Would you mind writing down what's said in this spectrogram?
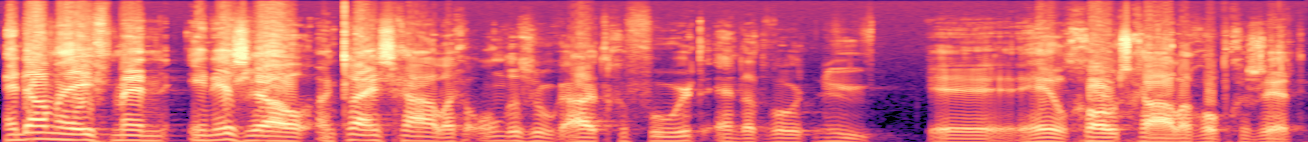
En dan heeft men in Israël een kleinschalig onderzoek uitgevoerd. En dat wordt nu uh, heel grootschalig opgezet.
